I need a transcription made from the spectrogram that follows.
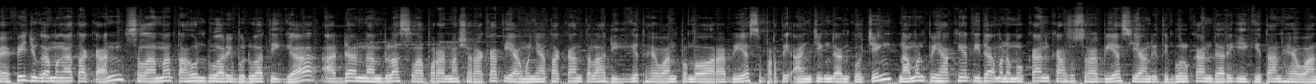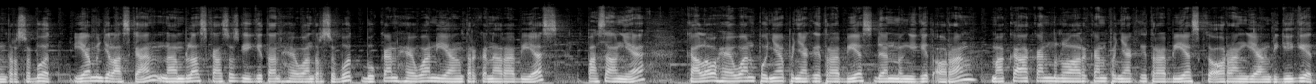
Fevi juga mengatakan selama tahun 2023 ada 16 laporan masyarakat yang menyatakan telah digigit hewan pembawa rabies seperti anjing dan kucing, namun pihaknya tidak menemukan kasus rabies yang ditimbulkan dari gigitan hewan tersebut. Ia menjelaskan 16 kasus gigitan hewan tersebut bukan hewan yang terkena rabies, pasalnya kalau hewan punya penyakit rabies dan menggigit orang, maka akan menularkan penyakit rabies ke orang yang digigit.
